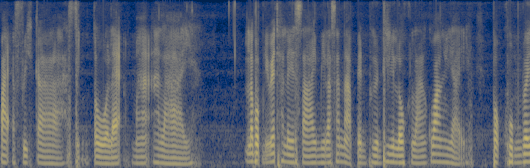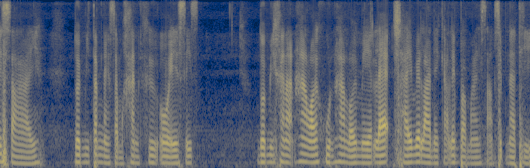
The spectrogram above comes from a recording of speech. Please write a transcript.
ป่าแอฟริกา สิงโตและม้าอาลาย ระบบนิเวศทะเลทรายมีลักษณะเป็นพื้นที่รกร้างกว้างใหญ่ ปกคลุมด้วยทราย โดยมีตำแหน่งสำคัญคือโอเอซิสโดยมีขนาด 500คูณ500 เมตร และใช้เวลาในการเล่นประมาณ 30 นาที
